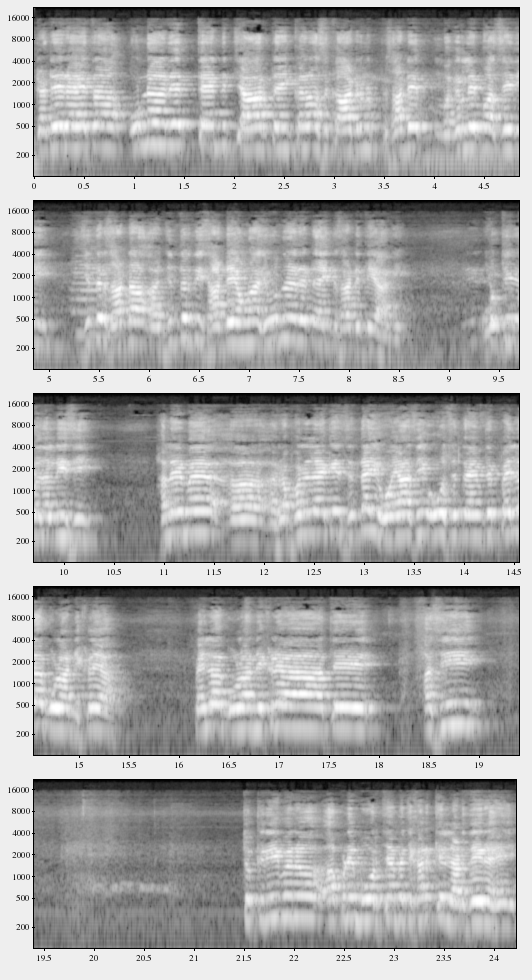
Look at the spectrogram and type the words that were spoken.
ਡਟੇ ਰਹੇ ਤਾਂ ਉਹਨਾਂ ਦੇ ਤਿੰਨ ਚਾਰ ਟੈਂਕਾਂ ਦਾ ਸਕਾਡਰਨ ਸਾਡੇ ਮਗਰਲੇ ਪਾਸੇ ਦੀ ਜਿੱਧਰ ਸਾਡਾ ਜਿੱਧਰ ਦੀ ਸਾਡੇ ਆਉਣਾ ਸੀ, ਉਹਨਾਂ ਦੇ ਟੈਂਕ ਸਾਡੇ ਤੇ ਆ ਗਏ। ਉੱਥੇ ਬਦਲਣੀ ਸੀ। ਹਲੇ ਮੈਂ ਰਫਲ ਲੈ ਕੇ ਸਿੱਧਾ ਹੀ ਹੋਇਆ ਸੀ, ਉਸ ਟਾਈਮ ਤੇ ਪਹਿਲਾ ਗੋਲਾ ਨਿਕਲਿਆ। ਪਹਿਲਾ ਗੋਲਾ ਨਿਕਲਿਆ ਤੇ ਅਸੀਂ ਤਕਰੀਬਨ ਆਪਣੇ ਮੋਰਚਿਆਂ ਵਿੱਚ ਖੜ ਕੇ ਲੜਦੇ ਰਹੇ।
